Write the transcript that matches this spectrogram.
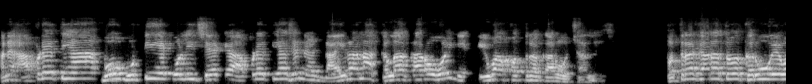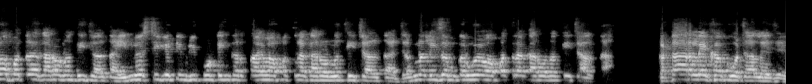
અને આપણે ત્યાં બહુ મોટી એક ઓલી છે કે આપણે ત્યાં છે ને ડાયરાના કલાકારો હોય ને એવા પત્રકારો ચાલે છે. પત્રકારત્વ કરવું એવા પત્રકારો નથી ચાલતા. ઇન્વેસ્ટિગેટિવ રિપોર્ટિંગ કરતા એવા પત્રકારો નથી ચાલતા. જર્નલિઝમ કરવું એવા પત્રકારો નથી ચાલતા. કટાર લેખકો ચાલે છે.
